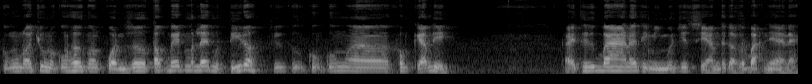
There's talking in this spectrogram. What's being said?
Cũng nói chung là cũng hơn con quần dơ tóc bết mất lên một tí thôi chứ cũng cũng, cũng uh, không kém gì. Cái thứ ba nữa thì mình muốn chia sẻ với tất cả các bạn như này này.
